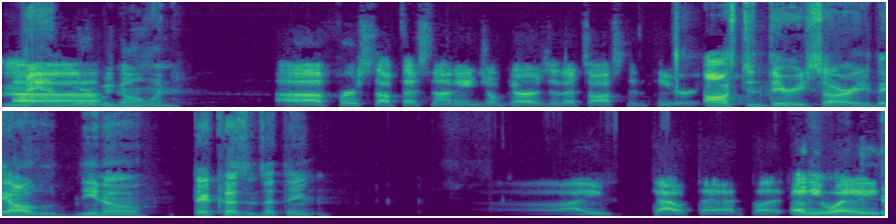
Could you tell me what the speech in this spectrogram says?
Man, where Uh, are we going? Uh, first off, that's not Angel Garza, that's Austin Theory. Austin Theory. Sorry, they all you know they're cousins. I think. Uh, I doubt that, but anyways,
